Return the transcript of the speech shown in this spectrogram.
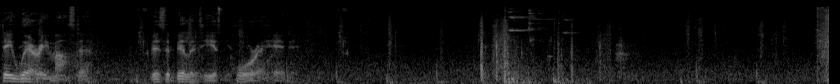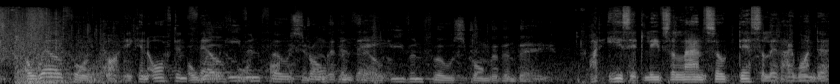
Stay wary, Master. Visibility is poor ahead. A well-formed party can often A fell even foes stronger than they. fell Even foes stronger than they. What is it leaves the land so desolate, I wonder?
